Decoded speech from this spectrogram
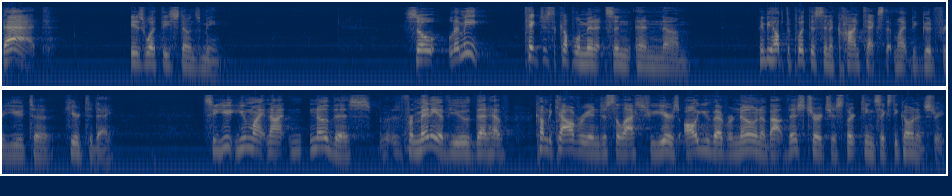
That is what these stones mean. So let me take just a couple of minutes and, and um, maybe help to put this in a context that might be good for you to hear today. See, you, you might not know this. For many of you that have come to Calvary in just the last few years, all you've ever known about this church is 1360 Conant Street.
